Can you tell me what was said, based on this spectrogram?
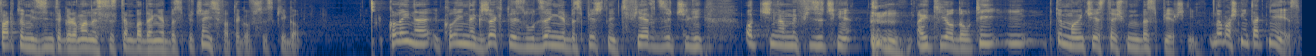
warto mieć zintegrowany system badania bezpieczeństwa tego wszystkiego. Kolejny, kolejny grzech to jest złudzenie bezpiecznej twierdzy, czyli odcinamy fizycznie IT od OT i w tym momencie jesteśmy bezpieczni. No właśnie tak nie jest.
